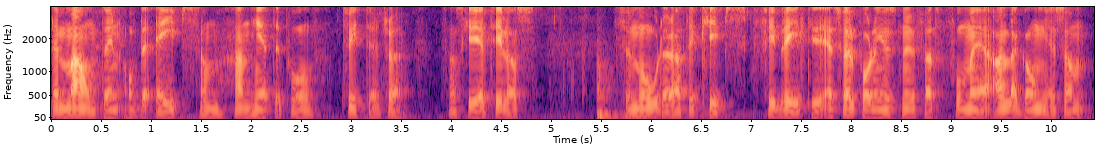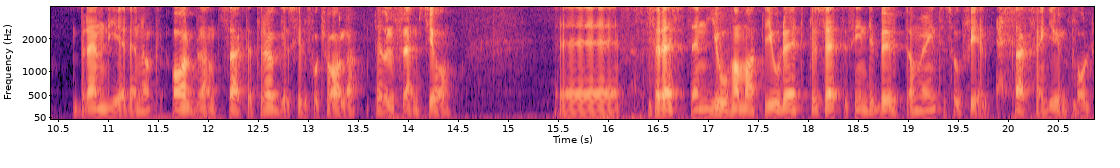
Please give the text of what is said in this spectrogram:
The Mountain of the Apes som han heter på Twitter tror jag. Som skrev till oss. Förmodar att det klipps febrilt i SHL-podden just nu för att få med alla gånger som Brändheden och Albrandt sagt att Rögle skulle få kvala. Det är väl främst jag. Eh, förresten, Johammatti gjorde 1 plus 1 i sin debut om jag inte såg fel. Tack för en grym podd.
